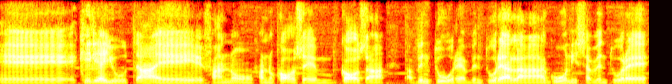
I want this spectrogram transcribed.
eh, che li aiuta e fanno, fanno cose, cosa? Avventure, avventure alla Gunis, avventure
